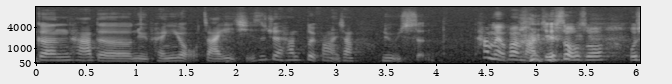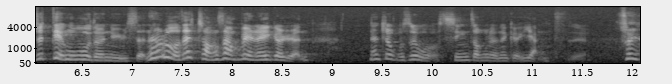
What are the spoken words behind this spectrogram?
跟他的女朋友在一起，是觉得他对方很像女神，他没有办法接受说 我是玷污的女神，那如果在床上变了一个人，那就不是我心中的那个样子了。所以，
